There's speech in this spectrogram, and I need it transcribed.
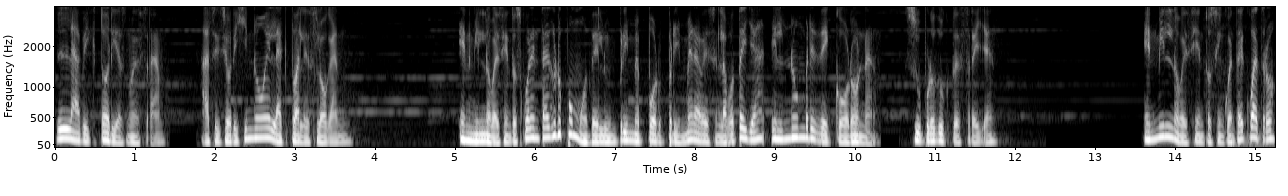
La victoria es nuestra. Así se originó el actual eslogan. En 1940 Grupo Modelo imprime por primera vez en la botella el nombre de Corona, su producto estrella. En 1954,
